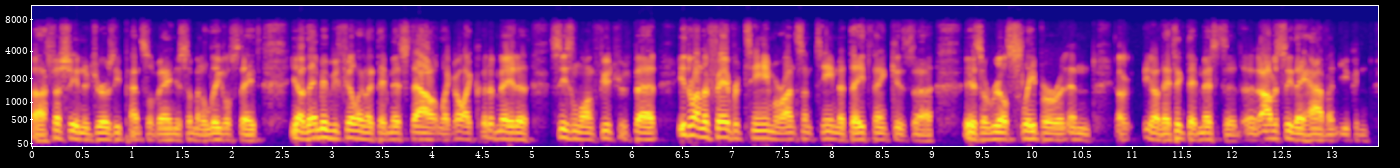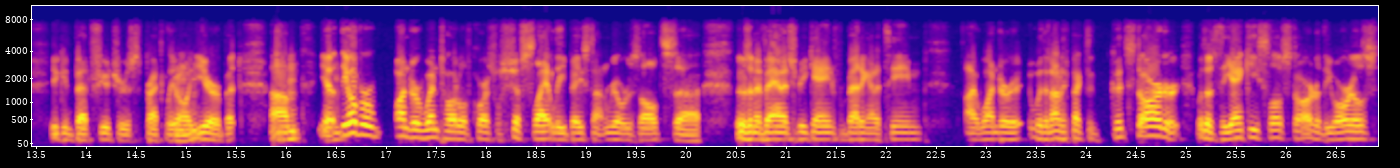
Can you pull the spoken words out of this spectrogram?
uh, especially in New Jersey, Pennsylvania, some of the legal states, you know, they may be feeling like they missed out, like, oh, I could have made a season-long futures bet either on their favorite team or on some team that they think is uh, is a real sleeper, and uh, you know, they think they missed it. And obviously, they haven't. You can you can bet futures practically mm-hmm. all year, but um, mm-hmm. you know, mm-hmm. the over/under win total, of course, will shift slightly based on real results. Uh, there's an advantage to be gained from betting on a team. I wonder, with an unexpected good start, or whether it's the Yankees' slow start or the Orioles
